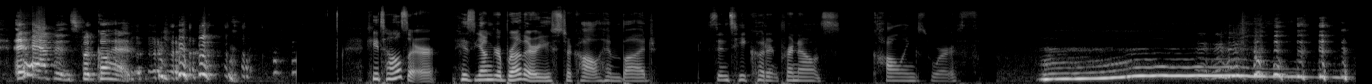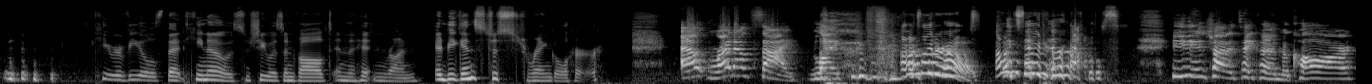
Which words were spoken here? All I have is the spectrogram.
It happens, but go ahead. he tells her his younger brother used to call him Bud since he couldn't pronounce Collingsworth. he reveals that he knows she was involved in the hit and run and begins to strangle her out right outside, like outside her house. Outside her house. He didn't try to take her in the car.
